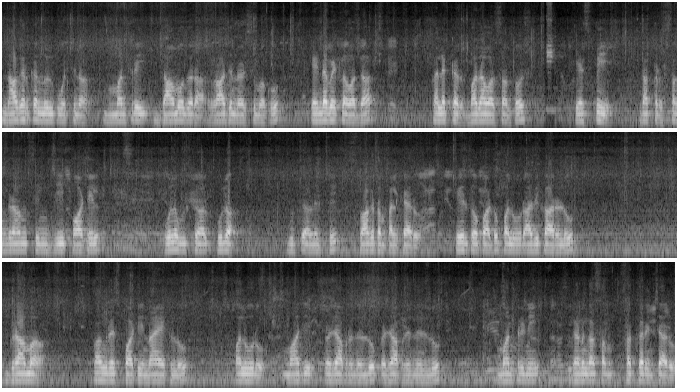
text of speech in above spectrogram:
నాగర్ కర్నూలుకు వచ్చిన మంత్రి దామోదర రాజనరసింహకు ఎండబెట్ల వద్ద collector Badavath Santosh SP doctor Sangram Singh G Patil పూల పుష్పాలు పూల గుత్తాలు ఇచ్చి స్వాగతం పలికారు. వీరితో పాటు పలువురు అధికారులు గ్రామ కాంగ్రెస్ పార్టీ నాయకులు పలువురు మాజీ ప్రజాప్రతినిధులు ప్రజాప్రతినిధులు మంత్రిని ఘనంగా సత్కరించారు.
